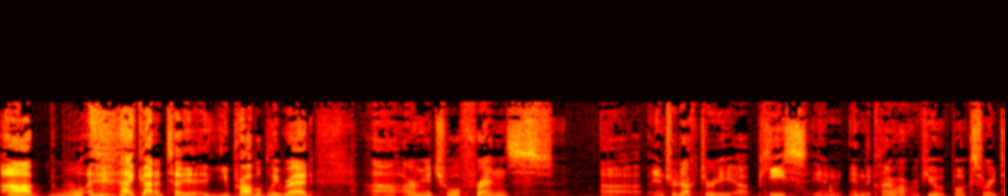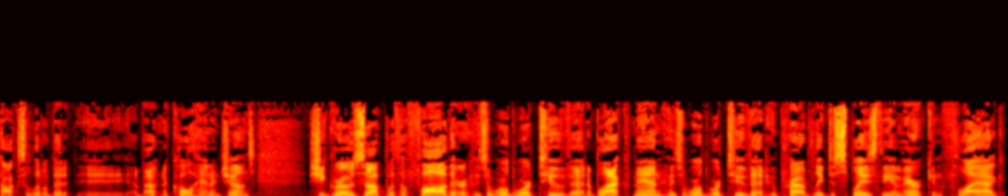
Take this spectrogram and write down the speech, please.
Uh, I got to tell you, you probably read uh, our mutual friends. Uh, introductory uh, piece in, in the Claremont Review of Books, where he talks a little bit uh, about Nikole Hannah-Jones she grows up with a father who's a World War II vet, a black man who's a World War II vet who proudly displays the American flag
